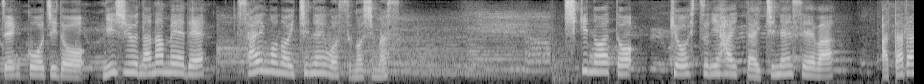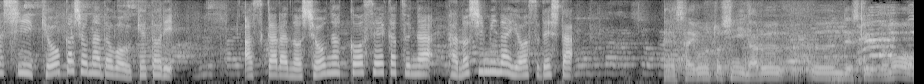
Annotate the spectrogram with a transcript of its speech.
全校児童27名で最後の1年を過ごします。式の後、教室に入った1年生は、新しい教科書などを受け取り、明日からの小学校生活が楽しみな様子でした。最後の年になるんですけれども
